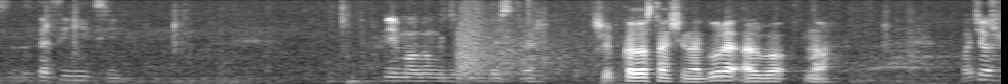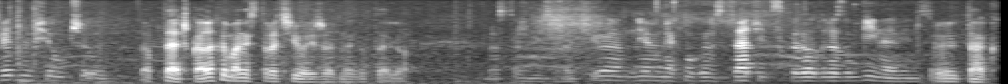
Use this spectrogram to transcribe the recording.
z, z definicji. Nie mogą być zbyt bystre. Szybko dostań się na górę, albo... No, Chociaż w jednym się uczyły. apteczka, ale chyba nie straciłeś żadnego tego. Prosto, że nie straciłem. Nie wiem jak mogłem stracić, skoro od razu ginę, więc... Yy, tak,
